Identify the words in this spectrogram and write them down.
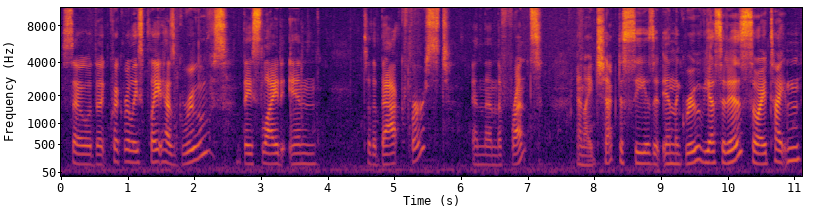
So the quick release plate has grooves. They slide in to the back first and then the front. And I check to see is it in the groove? Yes, it is. So I tighten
